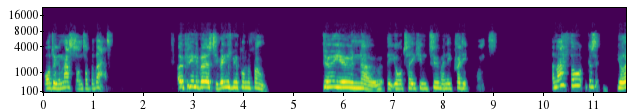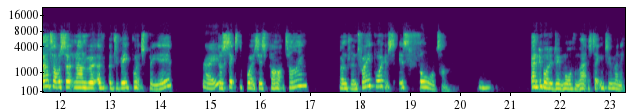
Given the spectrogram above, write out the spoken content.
while doing a master's on top of that. Open University rings me up on the phone. Do you know that you're taking too many credit points? And I thought because you're allowed to have a certain amount of, of, degree points per year, right. because 60 points is part-time, 120 points is full-time. Mhm. Anybody doing more than that is taking too many.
